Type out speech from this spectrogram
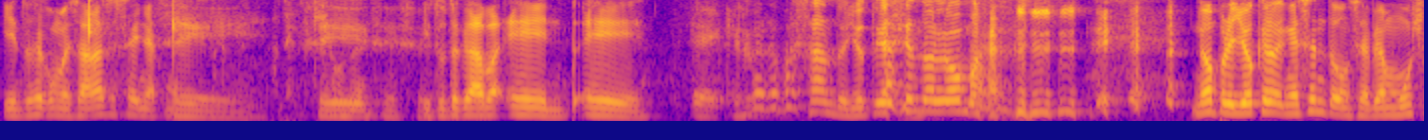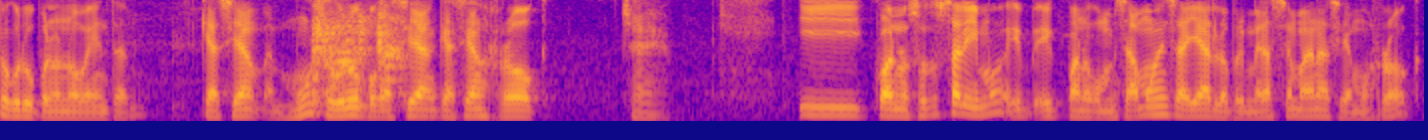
Y entonces comenzaban a hacer señas. Sí, sí, sí, sí. Y tú te quedabas, eh. Eh, ¿Qué es lo que está pasando? Yo estoy haciendo algo mal. No, pero yo creo que en ese entonces había muchos grupos en los 90 que hacían, muchos grupos que hacían, que hacían rock. sí. Y cuando nosotros salimos, y, y cuando comenzamos a ensayar, la primera semana hacíamos rock.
